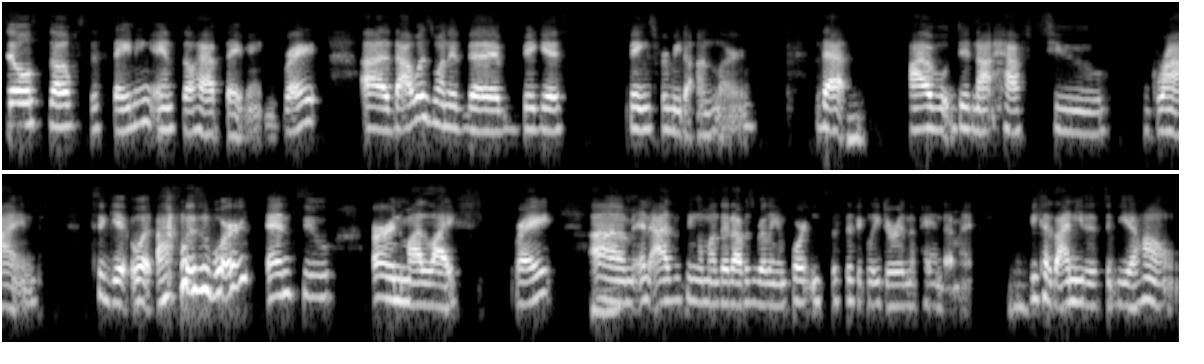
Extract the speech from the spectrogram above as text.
still self-sustaining and still have savings, right? Uh, that was one of the biggest things for me to unlearn that mm-hmm. I w- did not have to grind to get what I was worth and to earn my life, right? Mm-hmm. Um, and as a single mother, that was really important, specifically during the pandemic, mm-hmm. because I needed to be at home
